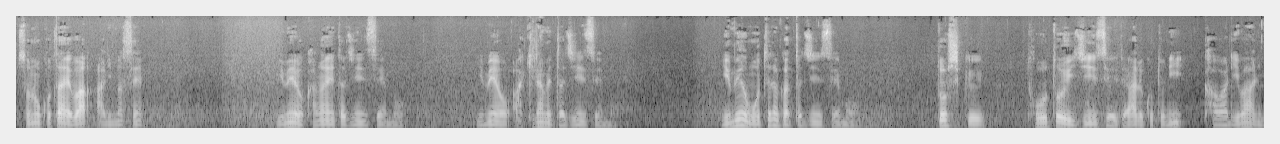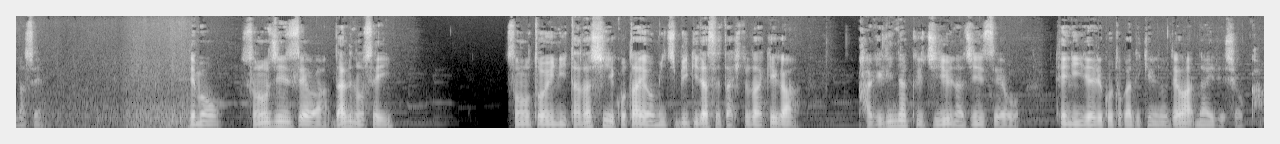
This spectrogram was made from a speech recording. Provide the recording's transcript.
その答えはありません。夢を叶えた人生も、夢を諦めた人生も、夢を持てなかった人生も、等しく尊い人生であることに変わりはありません。でも、その人生は誰のせい？その問いに正しい答えを導き出せた人だけが、限りなく自由な人生を手に入れることができるのではないでしょうか。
